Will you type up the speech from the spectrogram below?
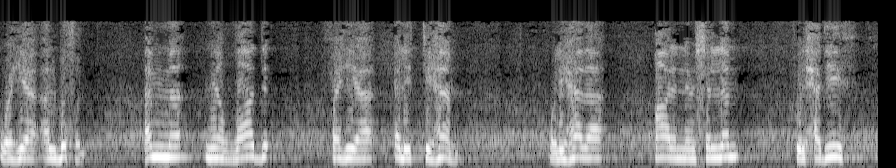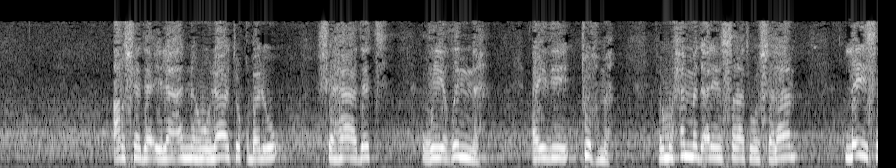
وهي البخل. أما من الضاد فهي الاتهام. ولهذا قال النبي صلى الله عليه وسلم في الحديث أرشد إلى أنه لا تقبل شهادة ذي ظنة أي ذي تهمة. فمحمد عليه الصلاة والسلام ليس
